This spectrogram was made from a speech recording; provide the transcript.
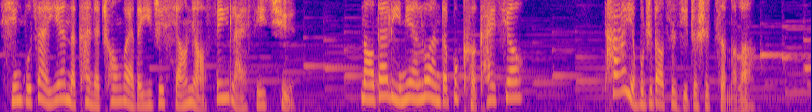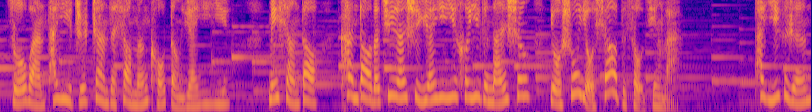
心不在焉的看着窗外的一只小鸟飞来飞去。脑袋里面乱得不可开交，他也不知道自己这是怎么了。昨晚他一直站在校门口等袁依依，没想到看到的居然是袁依依和一个男生有说有笑的走进来。他一个人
